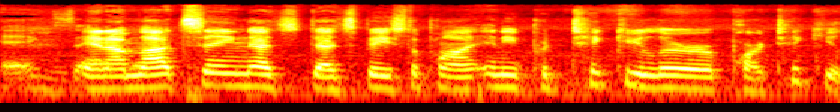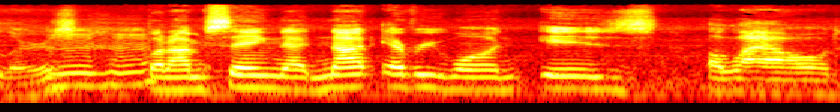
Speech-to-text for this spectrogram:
Exactly. And I'm not saying that's that's based upon any particular particulars, Mhm. but I'm saying that not everyone is allowed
